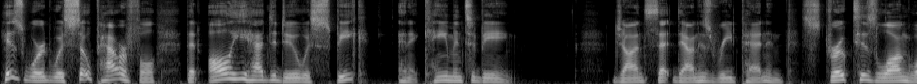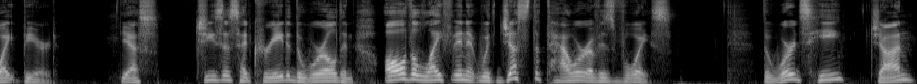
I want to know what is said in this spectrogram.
His word was so powerful that all he had to do was speak and it came into being. John set down his reed pen and stroked his long white beard. Yes, Jesus had created the world and all the life in it with just the power of his voice. The words he, John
